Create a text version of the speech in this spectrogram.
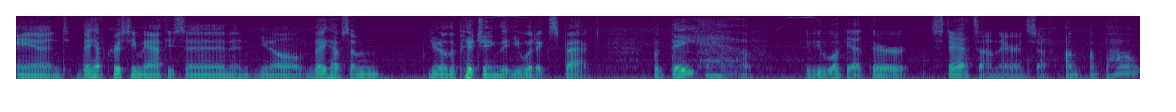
and they have Christy Mathewson, and you know they have some, you know, the pitching that you would expect, but they have, if you look at their stats on there and stuff, um, about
